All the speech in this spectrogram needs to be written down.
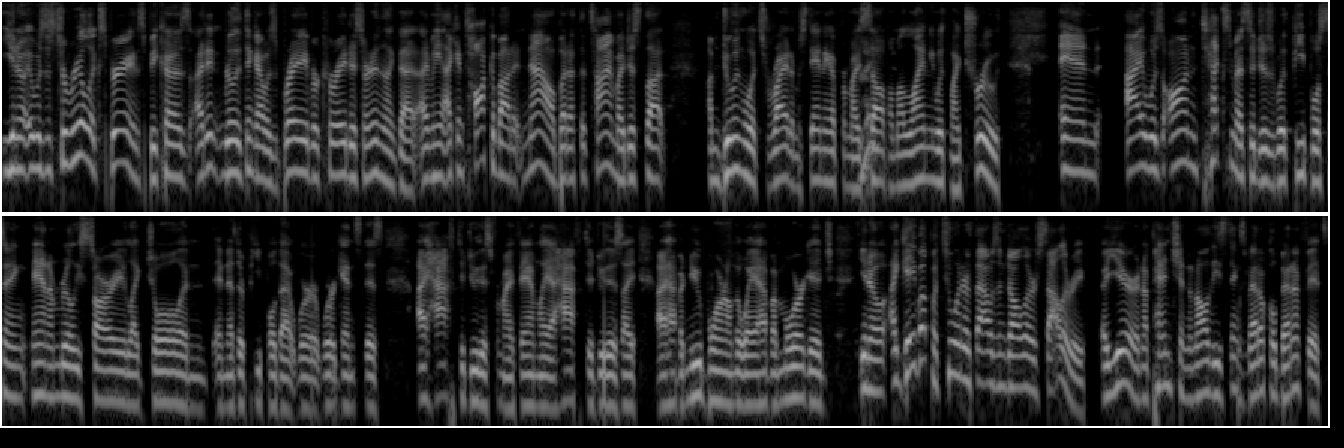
you know, it was a surreal experience because I didn't really think I was brave or courageous or anything like that. I mean, I can talk about it now, but at the time, I just thought I'm doing what's right. I'm standing up for myself. I'm aligning with my truth. And I was on text messages with people saying, "Man, I'm really sorry, like Joel and and other people that were were against this. I have to do this for my family. I have to do this. I I have a newborn on the way. I have a mortgage. You know, I gave up a two hundred thousand dollars salary a year and a pension and all these things, medical benefits,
